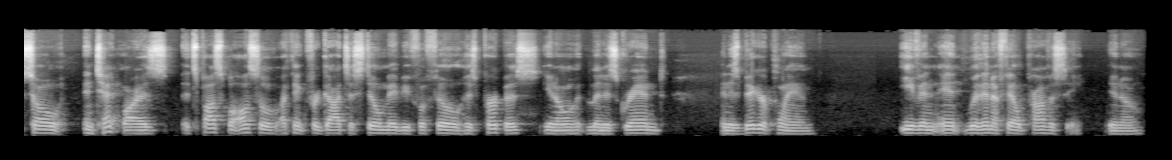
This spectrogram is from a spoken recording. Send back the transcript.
so intent wise it's possible also i think for god to still maybe fulfill his purpose you know in his grand and his bigger plan even in, within a failed prophecy you know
